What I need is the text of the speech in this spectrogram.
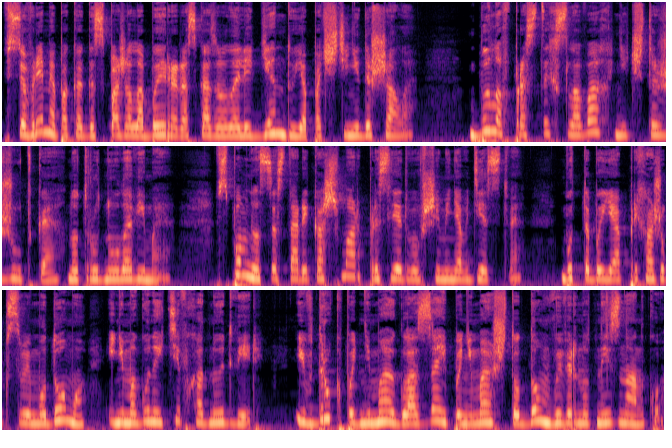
Все время, пока госпожа Лабейра рассказывала легенду, я почти не дышала. Было в простых словах нечто жуткое, но трудноуловимое. Вспомнился старый кошмар, преследовавший меня в детстве – будто бы я прихожу к своему дому и не могу найти входную дверь. И вдруг поднимаю глаза и понимаю, что дом вывернут наизнанку.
